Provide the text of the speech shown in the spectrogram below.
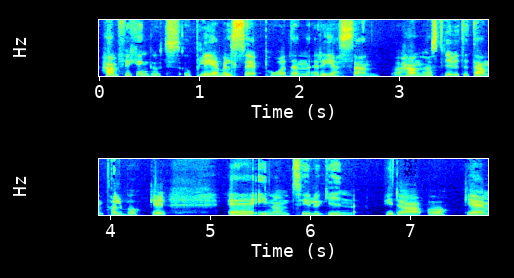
han fick en gudsupplevelse på den resan. Och han har skrivit ett antal böcker eh, inom teologin idag. Och, eh,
